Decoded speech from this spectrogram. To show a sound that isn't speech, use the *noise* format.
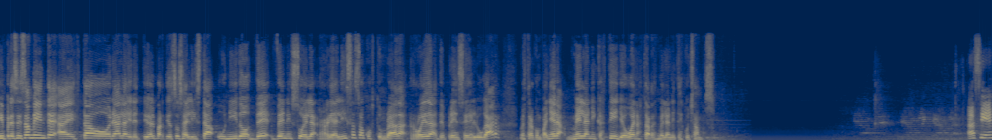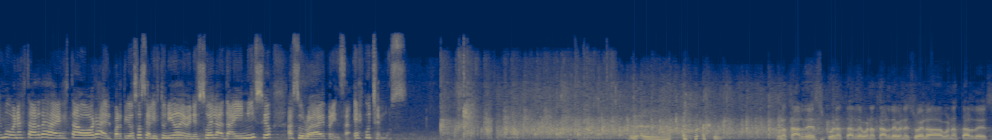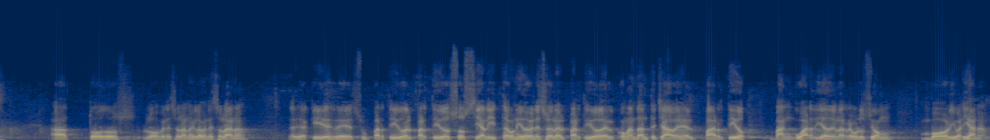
Y precisamente a esta hora la directiva del Partido Socialista Unido de Venezuela realiza su acostumbrada rueda de prensa. En el lugar, nuestra compañera Melanie Castillo. Buenas tardes, Melanie, te escuchamos. Así es, muy buenas tardes. A esta hora el Partido Socialista Unido de Venezuela da inicio a su rueda de prensa. Escuchemos. *coughs* Buenas tardes, buenas tardes, buenas tardes Venezuela, buenas tardes a todos los venezolanos y las venezolanas. Desde aquí, desde su partido, el Partido Socialista Unido de Venezuela, el partido del comandante Chávez, el partido vanguardia de la revolución bolivariana.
